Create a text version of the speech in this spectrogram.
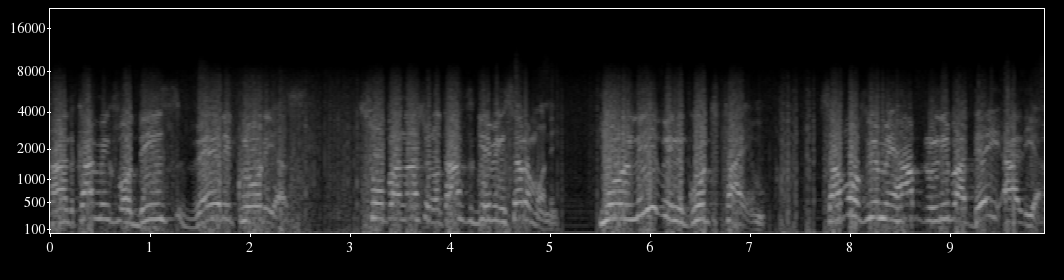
and coming for this very glorious supernational Thanksgiving ceremony, you leave in good time. Some of you may have to leave a day earlier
